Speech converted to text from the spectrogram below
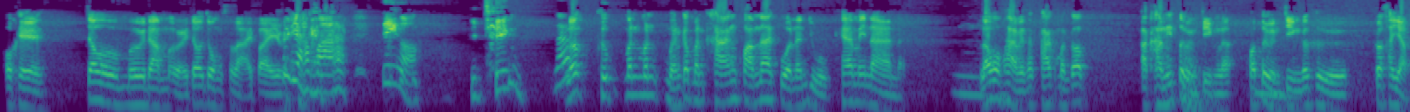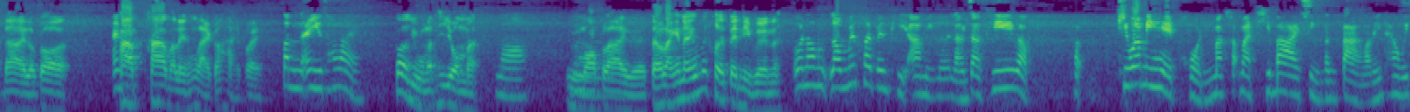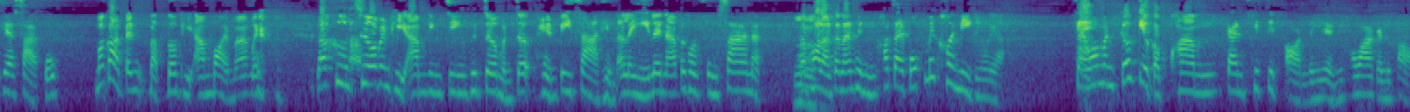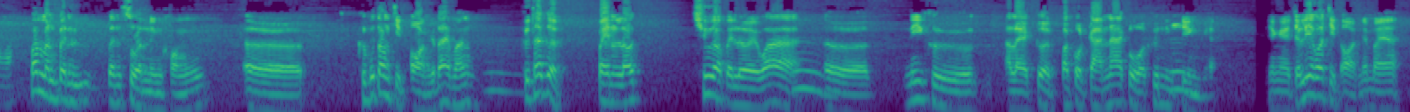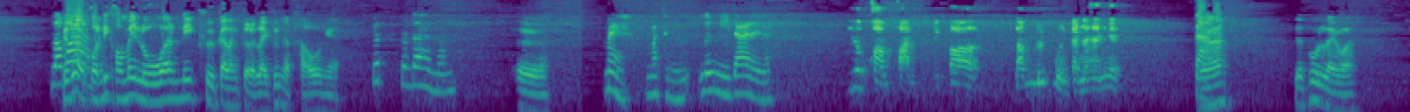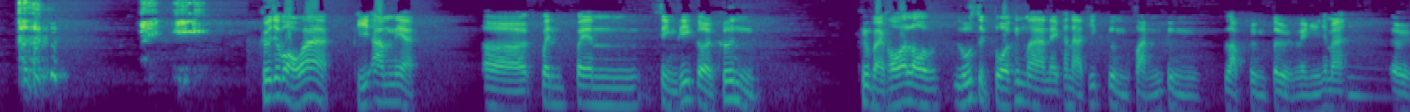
โอเค เจ้ามือดำเอ๋ยเจ้าจงสลายไปอย่ามา จริงเหรอจริงนะๆแล้วคือมันมันเหมือนกับมันค้างความน่ากลัวนั้นอยู่แค่ไม่นานอะอืมแล้วพอผ่านไปสักพักมันก็อาคราวนี้ตื่นจริงแล้ว พอตื่นจริงก็คือก็ขยับได้แล้วก็อันภาพภาพอะไรทั้งหลายก็หายไป ตอนนั้นอายุเท่าไหร่ ก็อยู่มัธยมอะเหรออยู่มปลายเลย แต่หลังจากนั้นก็ไม่เคยเป็นอีกเลยนะโอ้เราเราไม่เคยเป็นผีอำอีกเลย หลังจากที่แบบ คิดว่ามีเหตุผลมามาอธิบายสิ่งต่างๆเหล่านี้ทางวิทยาศาสตร์ปุ๊บเมื่อก่อนเป็นแบบโดนผีอำบ่อยมากเลยแล้วคือเชื่อว่าเป็นผีอำจริง ๆ คือเจอเหมือนเจอเห็นปีศาจเห็นอะไรอย่างนี้เลยนะ เป็นคนฟุ้งซ่านอะแต่พอหลังจากนั้นถึงเข้าใจปุ๊บไม่เคยมีอีกเลยอะแสดงว่ามันก็เกี่ยวกับความการคิดจิตอ่อนอะไรอย่างที่เขาว่ากันหรือเปล่าวะว่ามันเป็นเป็นส่วนหนึ่งของ เอ่อคือไม่ต้องจิตอ่อนก็ได้มั้ง คือถ้าเกิดเป็นแล้วเชื่อไปเลยว่าอืมเออนี่คืออะไรเกิดปรากฏการณ์น่ากลัวขึ้นจริงๆเนี่ย ยังไง จะเรียกว่าจิตอ่อนได้ไหมอะเราคือว่าถ้าเกิดคนที่เขาไม่รู้ว่านี่คือกำลังเกิดอะไรขึ้นกับเขาอย่างเงี้ยก็ก็ได้มั้งเออแหมมาถึงเรื่องนี้ได้เลยนะเรื่องความฝันนี่ก็ล้ำลึกเหมือนกันนะฮะเนี่ยจ้ะเดี๋ยวนะจะพูดอะไรวะคือจะบอกว่าผีอำเนี่ย เอ่อเป็นเป็นสิ่งที่เกิดขึ้น คือหมายความว่าเรารู้สึกตัวขึ้นมาในขณะที่กึ่งฝันกึ่งหลับกึ่งตื่นอะไรอย่างนี้ใช่ไหมอืมเออ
